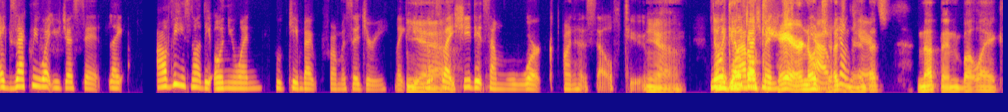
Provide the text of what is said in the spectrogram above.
exactly what you just said. Like Avi is not the only one who came back from a surgery. Like it looks like she did some work on herself too. Yeah. No, and again, no I judgment. don't care. No Yeah, judgment. care. That's nothing. But like,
